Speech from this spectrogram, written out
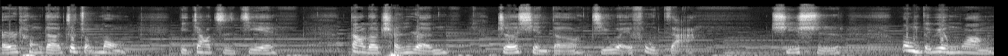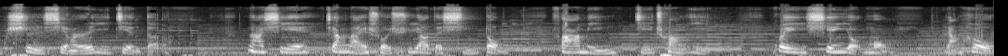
儿童的这种梦比较直接，到了成人，则显得极为复杂。其实，梦的愿望是显而易见的。那些将来所需要的行动、发明及创意，会先有梦，然后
